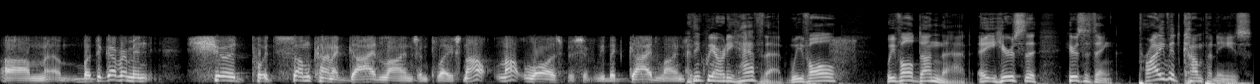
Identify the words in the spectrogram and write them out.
Um, but the government should put some kind of guidelines in place, not not laws specifically, but guidelines. I think we already have that. We've all we've all done that. Hey, Here's the here's the thing. Private companies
